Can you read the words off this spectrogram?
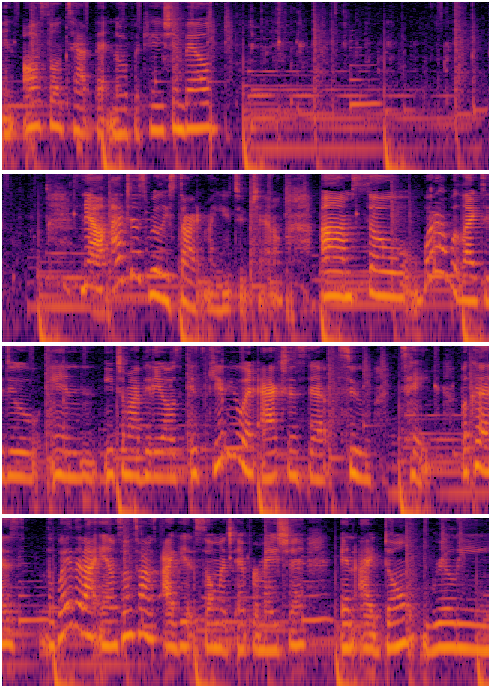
and also tap that notification bell Now, I just really started my YouTube channel. Um, so what I would like to do in each of my videos is give you an action step to take because the way that I am, sometimes I get so much information and I don't really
